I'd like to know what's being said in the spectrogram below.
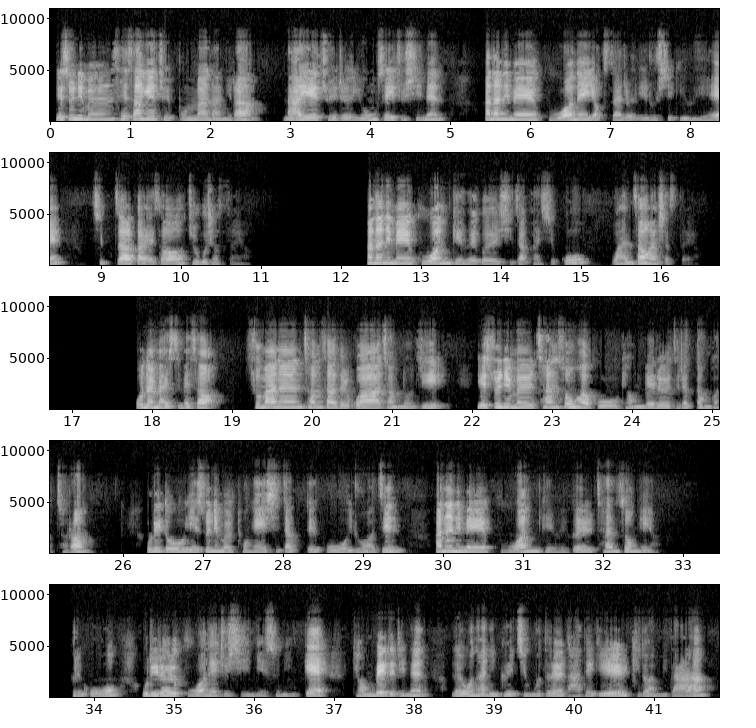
예수님은 세상의 죄뿐만 아니라 나의 죄를 용서해 주시는 하나님의 구원의 역사를 이루시기 위해 십자가에서 죽으셨어요. 하나님의 구원 계획을 시작하시고 완성하셨어요. 오늘 말씀에서 수많은 천사들과 장로지 예수님을 찬송하고 경배를 드렸던 것처럼 우리도 예수님을 통해 시작되고 이루어진 하나님의 구원 계획을 찬송해요. 그리고 우리를 구원해 주신 예수님께 경배드리는 레온 한인교회 친구들 다 되길 기도합니다.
